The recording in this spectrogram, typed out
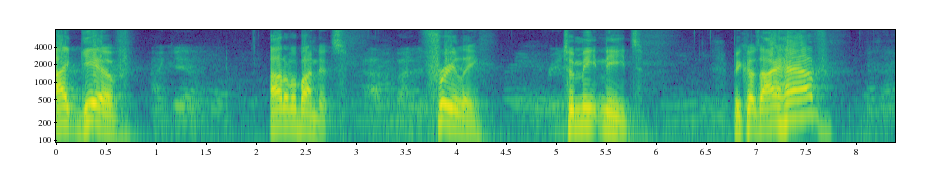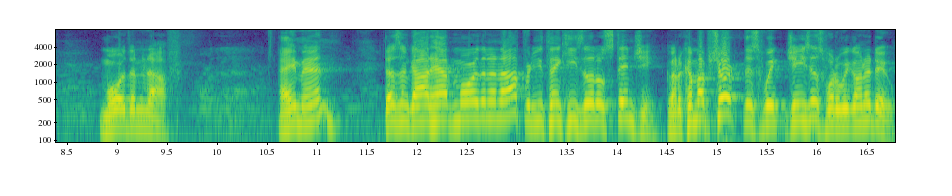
I give out of abundance, freely to meet needs. Because I have more than enough. Amen. Doesn't God have more than enough, or do you think He's a little stingy? Going to come up short this week, Jesus. What are we going to do?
